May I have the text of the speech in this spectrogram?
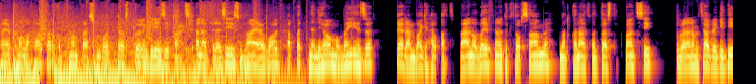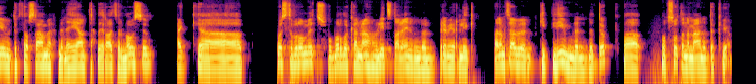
حياكم الله في حلقة رقم 18 من بودكاست دوري إنجليزي fans أنا عبد العزيز ومعي عواد حلقتنا اليوم مميزة غير عن باقي الحلقات. معنا ضيفنا دكتور سامح من قناة Fantastic Fantasy طبعا أنا متابع قديم الدكتور سامح من أيام تحضيرات الموسم حق آه، وست بروميتش وبرضه كان معاهم ليدز طالعين لل Premier League أنا متابع قديم لل Doc فمبسوط إنه معانا ال Doc اليوم.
